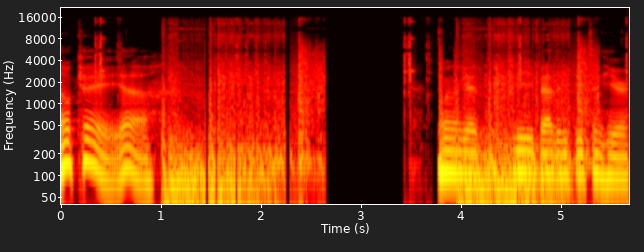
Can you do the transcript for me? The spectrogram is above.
Okay, yeah. I'm gonna get pretty badly beaten here.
